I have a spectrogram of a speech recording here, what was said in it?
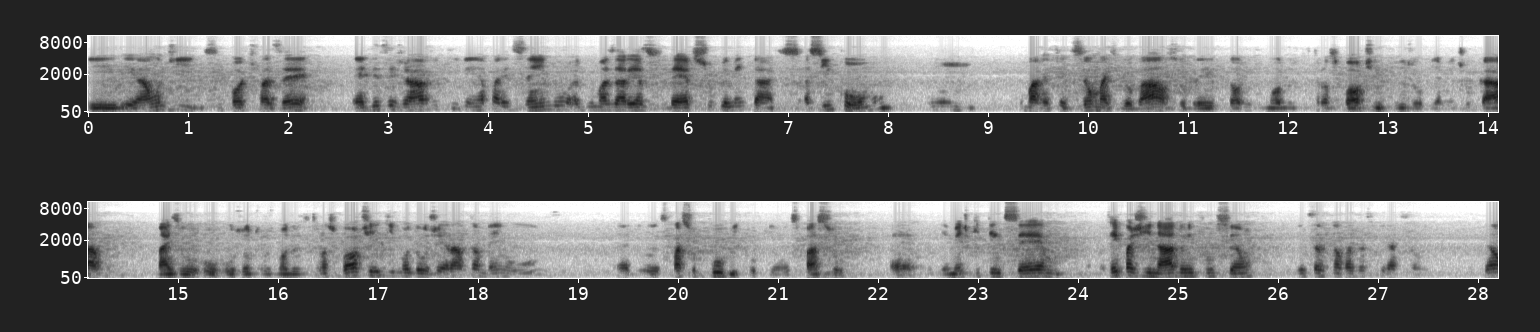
E, e aonde se pode fazer é desejável que venha aparecendo algumas áreas verdes suplementares, assim como um, uma reflexão mais global sobre todos os modos de transporte, incluso, obviamente, o carro, mas o, o, os outros modos de transporte e, de modo geral, também o uso é, do espaço público, que é um espaço, é, obviamente, que tem que ser repaginado em função dessas novas aspirações. Então,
